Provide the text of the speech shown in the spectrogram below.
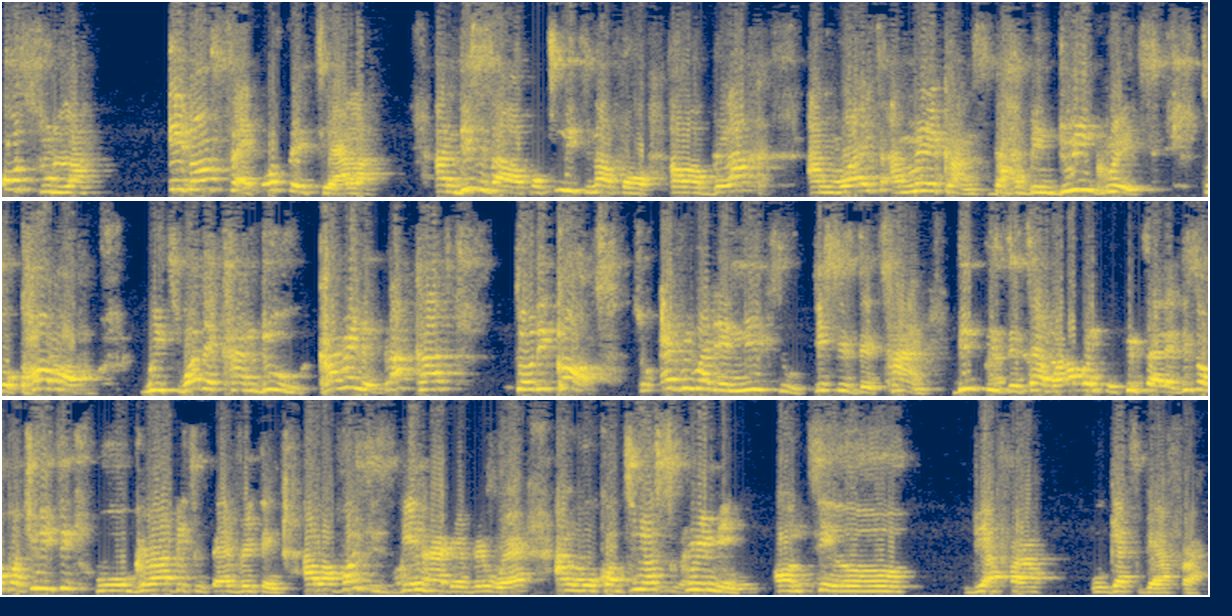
Osula. He don say, o say tiala. And this is our opportunity now for our black and white Americans that have been doing great to come up with what they can do, carrying a black card to the court, to everybody they need to. This is the time. This is the time. We're not going to keep silent. This opportunity, we will grab it with everything. Our voice is being heard everywhere, and we'll continue screaming until Biafra will get Biafra.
